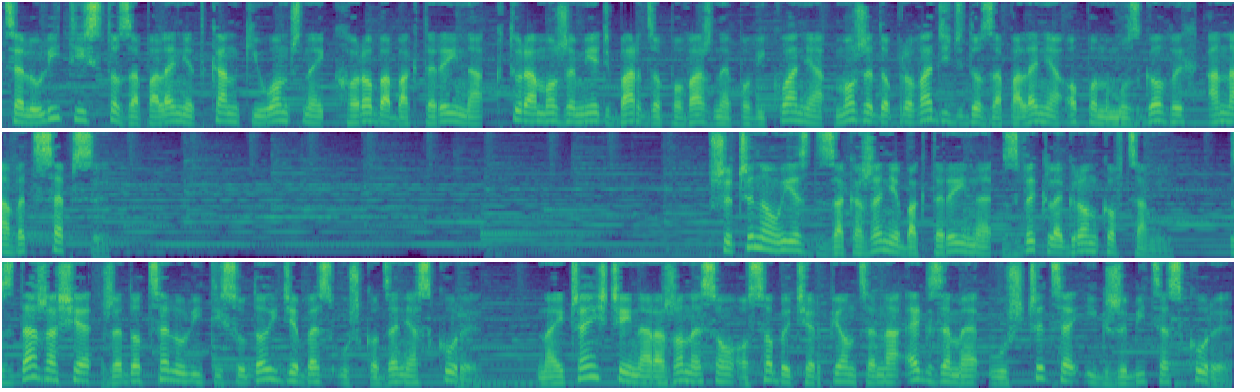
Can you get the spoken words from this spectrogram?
Celulitis to zapalenie tkanki łącznej, choroba bakteryjna, która może mieć bardzo poważne powikłania, może doprowadzić do zapalenia opon mózgowych, a nawet sepsy. Przyczyną jest zakażenie bakteryjne, zwykle gronkowcami. Zdarza się, że do celulitisu dojdzie bez uszkodzenia skóry. Najczęściej narażone są osoby cierpiące na egzemę, łuszczycę i grzybice skóry.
